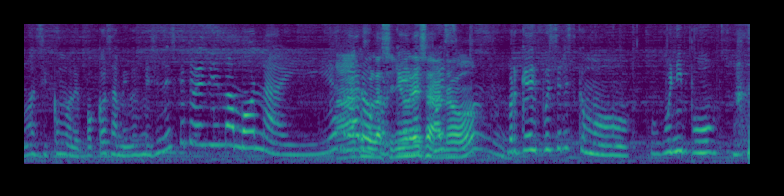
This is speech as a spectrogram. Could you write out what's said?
¿no? Así como de pocos amigos me dicen, es que te ves bien mamona y es Ah, raro. como la señora esa, ¿no? Porque después eres como Winnie Pooh.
